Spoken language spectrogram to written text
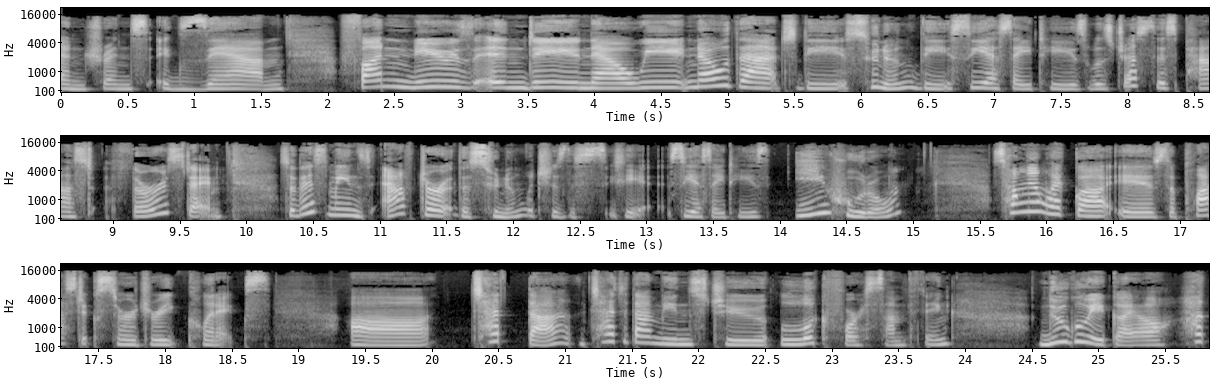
entrance exam. Fun news indeed. Now, we know that the Suneung, the CSATs, was just this past Thursday. So this means after the Suneung, which is the CSATs, 이후로 성형외과 is the plastic surgery clinics. Uh, 찾다, 찾다 means to look for something. 누구일까요? 학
